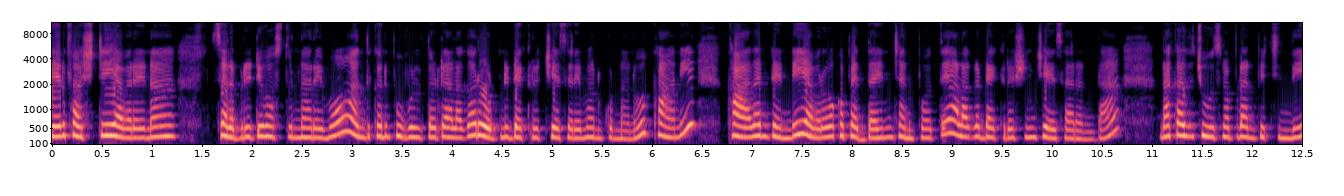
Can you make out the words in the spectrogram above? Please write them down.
నేను ఫస్ట్ ఎవరైనా సెలబ్రిటీ వస్తున్నారేమో అందుకని పువ్వులతోటి అలాగా రోడ్ని డెకరేట్ చేశారేమో అనుకున్నాను. కానీ కాదంటండి ఎవరో ఒక పెద్ద ఆయన చనిపోతే అలాగ డెకరేషన్ చేశారంట. నాకు అది చూసినప్పుడు అనిపించింది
